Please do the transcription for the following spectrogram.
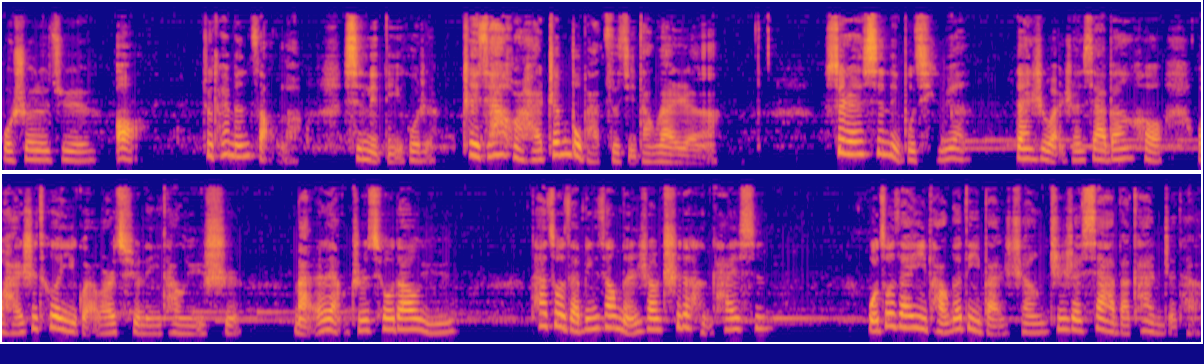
我说了句“哦”，就推门走了，心里嘀咕着：这家伙还真不把自己当外人啊。虽然心里不情愿，但是晚上下班后，我还是特意拐弯去了一趟鱼市。买了两只秋刀鱼，他坐在冰箱门上吃得很开心。我坐在一旁的地板上，支着下巴看着他，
